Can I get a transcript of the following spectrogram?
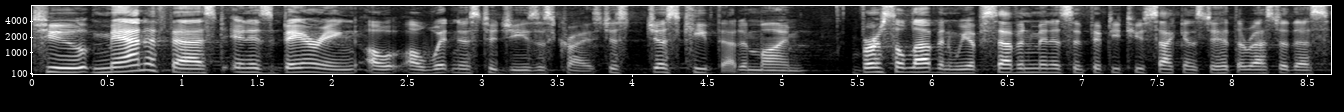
to manifest in its bearing a, a, witness to Jesus Christ. Just, just keep that in mind. Verse 11, we have seven minutes and 52 seconds to hit the rest of this.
